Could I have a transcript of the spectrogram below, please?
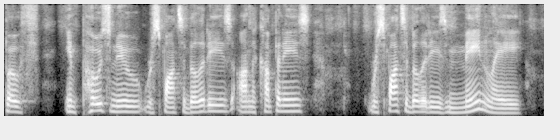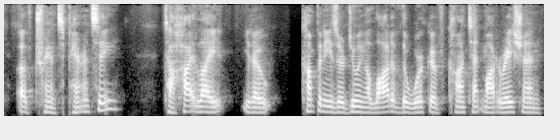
both impose new responsibilities on the companies, responsibilities mainly of transparency to highlight, you know, companies are doing a lot of the work of content moderation,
